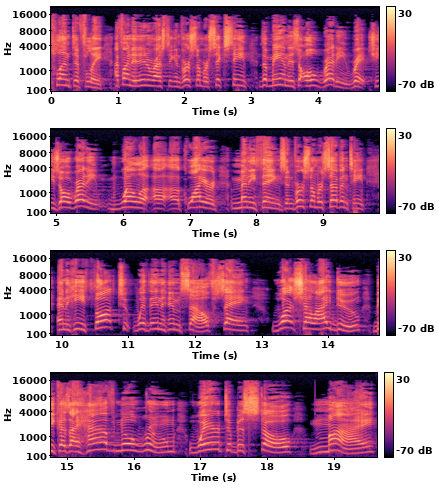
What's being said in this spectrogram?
plentifully. I find it interesting in verse number 16, the man is already rich. He's already well uh, uh acquired many things. In verse number 17, and he thought within himself, saying, what shall I do because I have no room where to bestow my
